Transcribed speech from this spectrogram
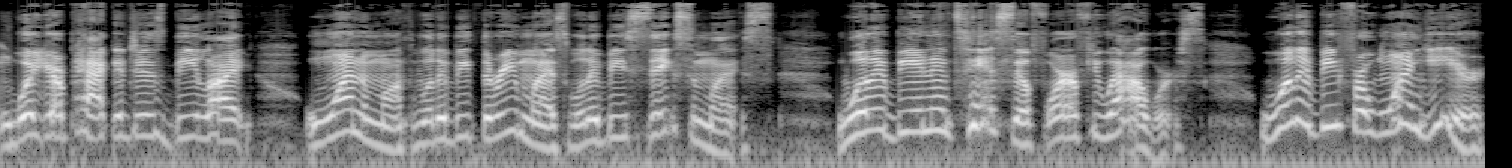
Will your packages be like one month? Will it be three months? Will it be six months? Will it be an intensive for a few hours? Will it be for one year?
